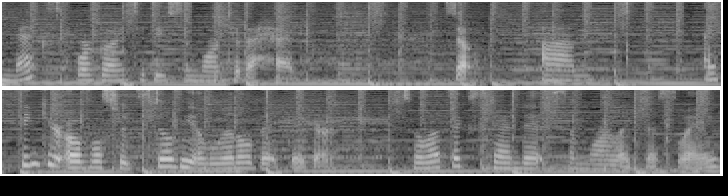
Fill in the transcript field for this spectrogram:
next we're going to do some more to the head. So, um, I think your oval should still be a little bit bigger. So let's extend it some more like this way.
